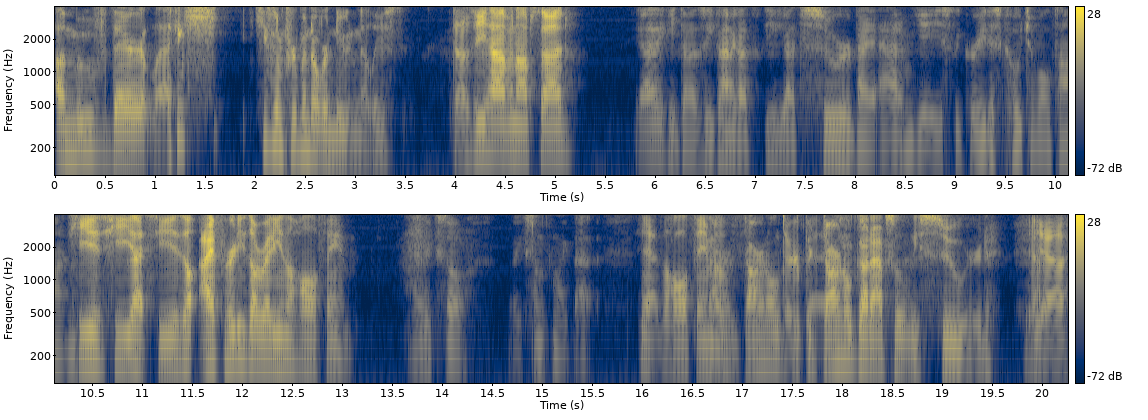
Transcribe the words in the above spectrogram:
a move there. I think he, he's an improvement over Newton, at least. Does he have an upside? Yeah, I think he does. He kind of got he got sewered by Adam Gase, the greatest coach of all time. He's he yes he is. I've heard he's already in the Hall of Fame. I think so, like something like that. Yeah, the Hall of Fame Dar- of Darnold, dirtbags. Darnold got absolutely sewered, yeah.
